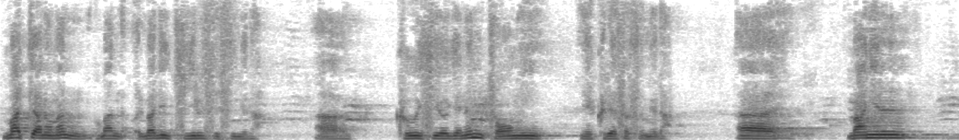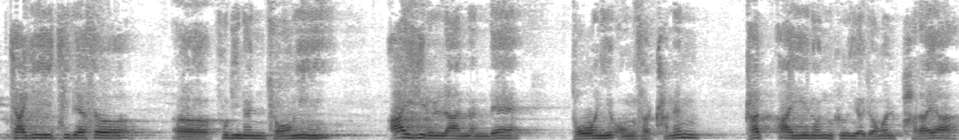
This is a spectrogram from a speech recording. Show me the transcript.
맞지 않으면 그만 얼마든지 죽일 수 있습니다. 아, 그 지역에는 종이 예, 그랬었습니다. 아, 만일 자기 집에서 어, 부리는 종이 아이를 낳았는데 돈이 옹삭하면 갓 아이 놓은 그 여종을 팔아야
